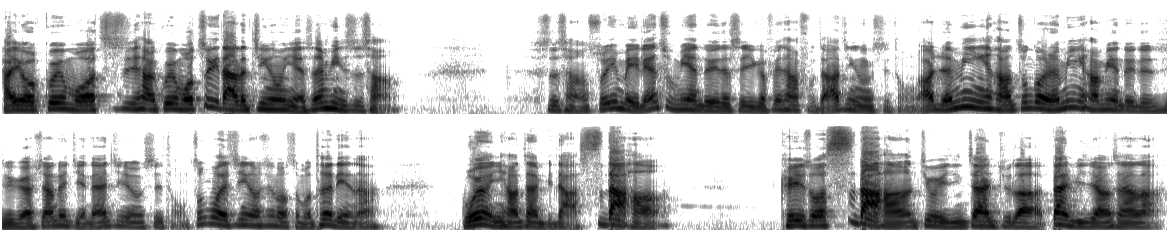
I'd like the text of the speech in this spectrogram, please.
还有规模世界上规模最大的金融衍生品市场市场。所以美联储面对的是一个非常复杂金融系统，而人民银行中国人民银行面对的是一个相对简单金融系统。中国的金融系统什么特点呢？国有银行占比大，四大行。可以说四大行就已经占据了半壁江山了，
